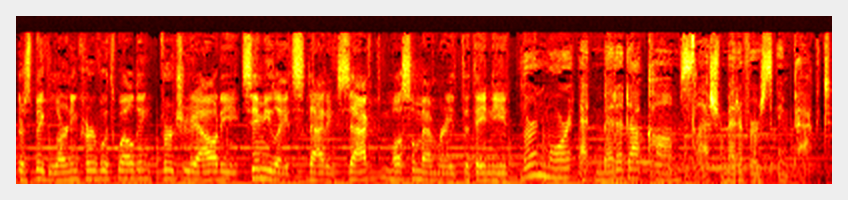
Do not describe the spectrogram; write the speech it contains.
There's a big learning curve with welding. Virtual reality simulates that exact muscle memory that they need. Learn more at meta.com slash metaverse impact.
